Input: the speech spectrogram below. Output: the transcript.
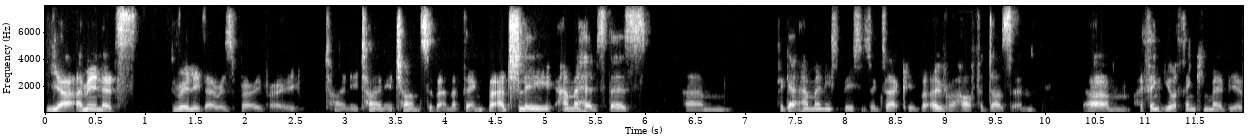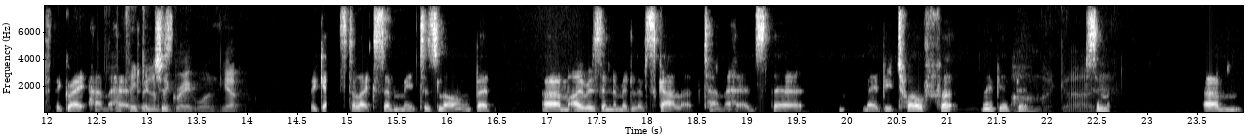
Yeah, I mean, it's really there is very, very tiny, tiny chance of anything. But actually, hammerheads, there's um, forget how many species exactly, but over half a dozen. Um, I think you're thinking maybe of the great hammerhead, I'm thinking which of is the great one. Yep. It gets to like seven meters long, but um, I was in the middle of scalloped hammerheads. They're maybe twelve foot, maybe a bit. Oh my god. Similar. Um,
